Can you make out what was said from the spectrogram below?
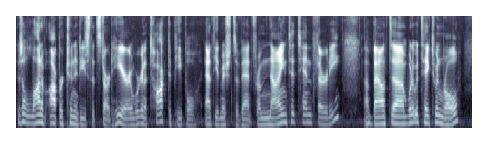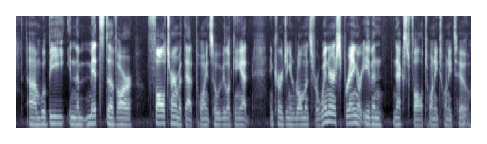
there's a lot of opportunities that start here, and we're going to talk to people at the admissions event from 9 to 10:30 about um, what it would take to enroll. Um, we'll be in the midst of our fall term at that point, so we'll be looking at encouraging enrollments for winter, spring, or even next fall 2022.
